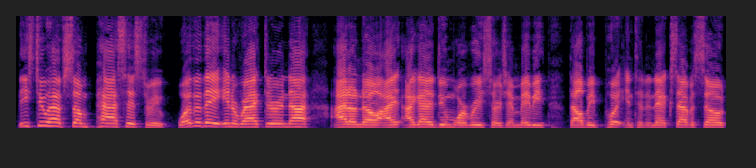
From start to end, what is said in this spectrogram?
these two have some past history. Whether they interacted or not, I don't know. I, I got to do more research and maybe that'll be put into the next episode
